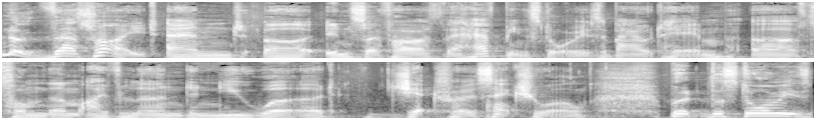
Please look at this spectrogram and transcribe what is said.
No, that's right. And uh, insofar as there have been stories about him, uh, from them I've learned a new word, jetrosexual. But the stories.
